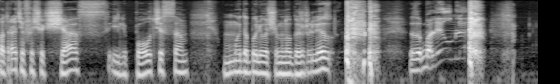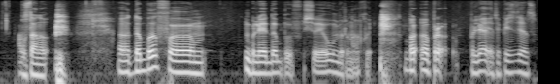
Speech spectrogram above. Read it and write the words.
Потратив еще час или полчаса, мы добыли очень много железа. Заболел, бля. Заново. Э, Добыв, эм, блядь, добыв, все, я умер нахуй. Э, Бля, это пиздец.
